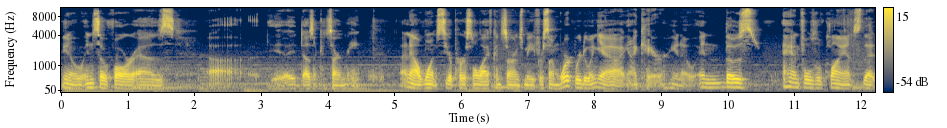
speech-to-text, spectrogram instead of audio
you know, insofar as uh, it, it doesn't concern me. Now, once your personal life concerns me for some work we're doing, yeah, I, I care, you know. And those handfuls of clients that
